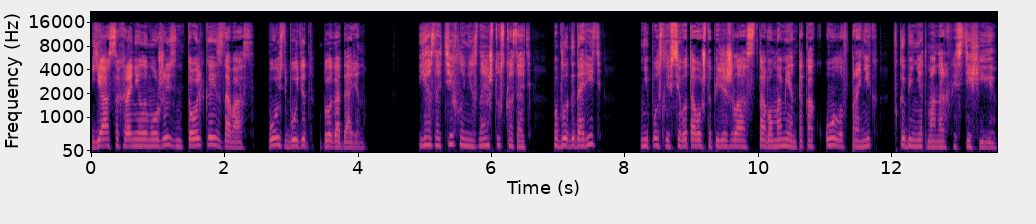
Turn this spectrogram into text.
Я сохранил ему жизнь только из-за вас. Пусть будет благодарен». Я затихла, не зная, что сказать. Поблагодарить не после всего того, что пережила с того момента, как Олаф проник в кабинет монарха стихии.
